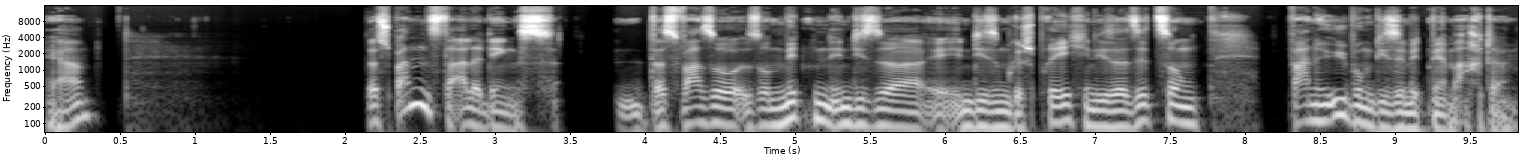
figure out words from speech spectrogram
Ja. Das Spannendste allerdings, das war so, so mitten in, dieser, in diesem Gespräch, in dieser Sitzung, war eine Übung, die sie mit mir machte.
